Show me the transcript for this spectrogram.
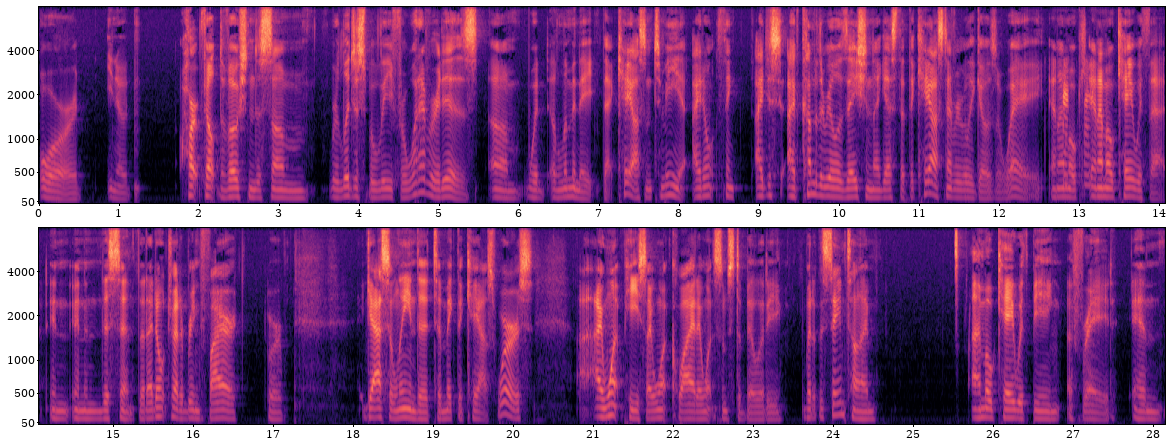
or you know heartfelt devotion to some religious belief or whatever it is um, would eliminate that chaos. And to me, I don't think I just I've come to the realization, I guess, that the chaos never really goes away, and I'm okay, and I'm okay with that. In in, in this sense, that I don't try to bring fire or gasoline to to make the chaos worse. I I want peace. I want quiet. I want some stability. But at the same time, I'm okay with being afraid, and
